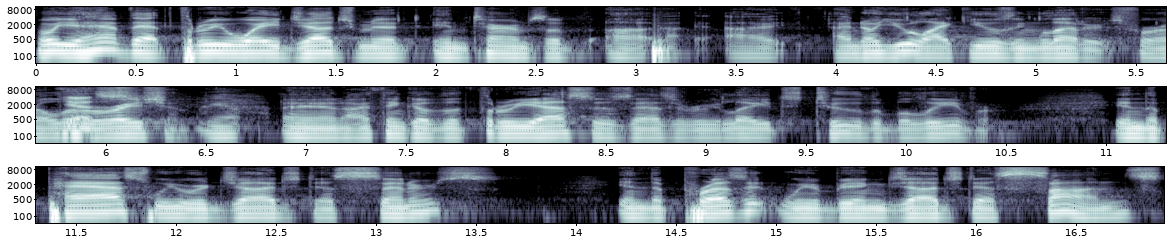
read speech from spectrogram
Well, you have that three-way judgment in terms of. Uh, I I know you like using letters for alliteration, Yep. and I think of the three S's as it relates to the believer. In the past, we were judged as sinners. In the present, we're being judged as sons,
